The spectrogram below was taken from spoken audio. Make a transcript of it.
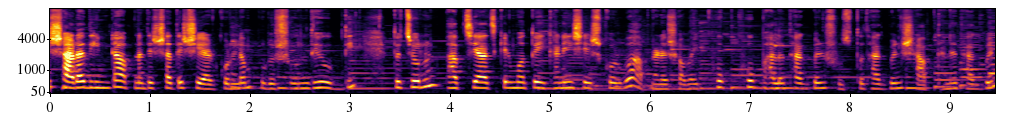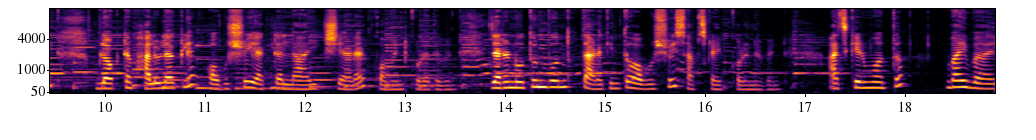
আজকে সারা দিনটা আপনাদের সাথে শেয়ার করলাম, পুরো সন্ধে অবধি। তো চলুন, ভাবছি আজকের মতো এখানেই শেষ করব। আপনারা সবাই খুব খুব ভালো থাকবেন, সুস্থ থাকবেন, সাবধানে থাকবেন। ব্লগটা ভালো লাগলে অবশ্যই একটা লাইক শেয়ার আর কমেন্ট করে দেবেন। যারা নতুন বন্ধু, তারা কিন্তু অবশ্যই সাবস্ক্রাইব করে নেবেন। আজকের মতো বাই বাই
